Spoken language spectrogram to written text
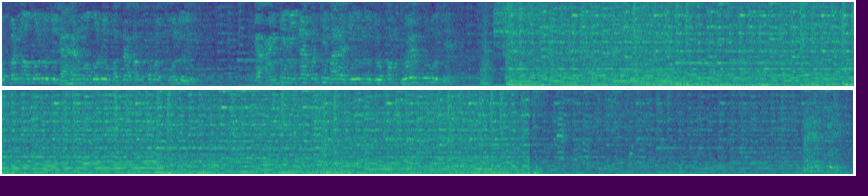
ઓપનમાં બોલું છું, જાહેરમાં બોલું, પત્રકારો સમક્ષ બોલું છું. કે અહીંથી નીકળ્યા પછી મારા જીવનનું જોખમ પૂરેપૂરું છે. મહેશગીરી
